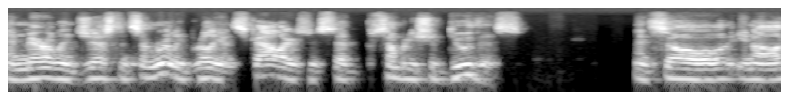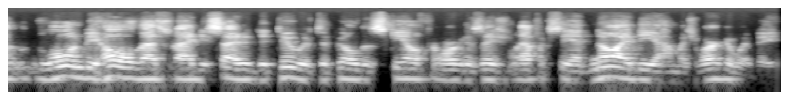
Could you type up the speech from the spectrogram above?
and Marilyn Gist, and some really brilliant scholars who said somebody should do this. And so, you know, lo and behold, that's what I decided to do was to build a scale for organizational efficacy. I had no idea how much work it would be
